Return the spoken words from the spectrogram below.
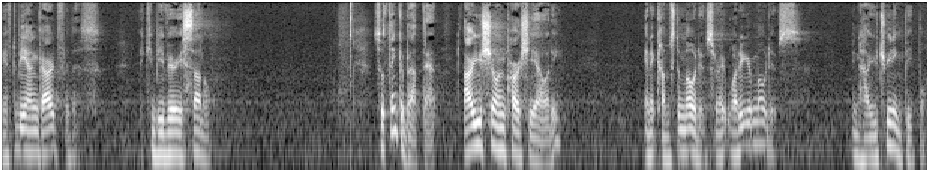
We have to be on guard for this. It can be very subtle. So think about that. Are you showing partiality? And it comes to motives, right? What are your motives in how you're treating people?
